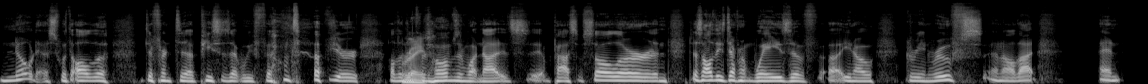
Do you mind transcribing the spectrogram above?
noticed with all the different uh, pieces that we've filmed of your all the different right. homes and whatnot. It's uh, passive solar and just all these different ways of uh, you know green roofs and all that. And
